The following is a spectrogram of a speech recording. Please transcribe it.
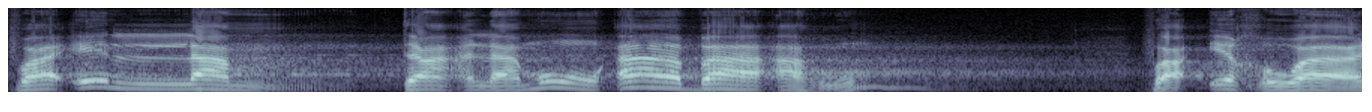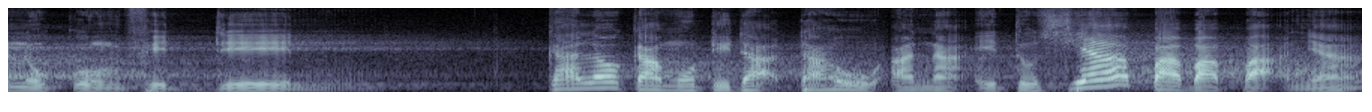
Fa illam ta'lamu aba'ahum fa ikhwanukum fid din. Kalau kamu tidak tahu anak itu siapa bapaknya,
